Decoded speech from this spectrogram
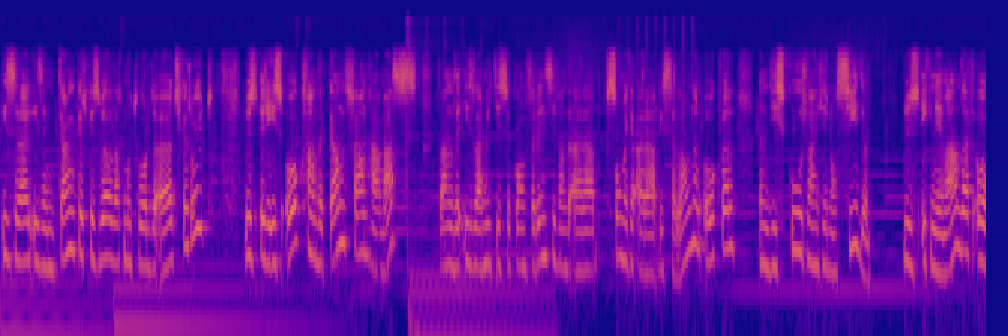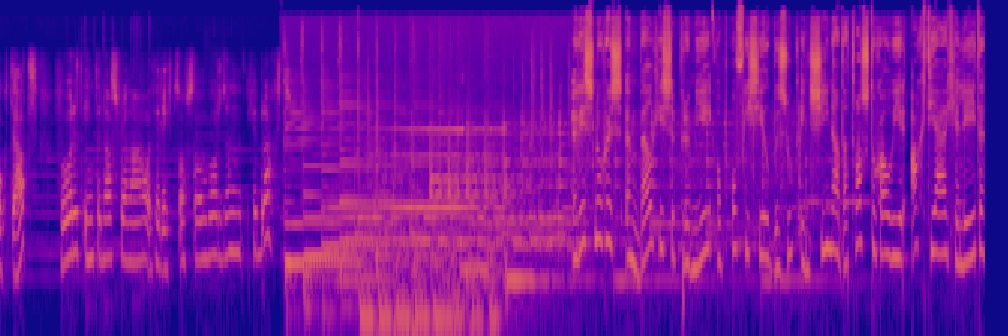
Israël is een kankergezwel dat moet worden uitgeroeid. Dus er is ook van de kant van Hamas, van de Islamitische conferentie van de Arab sommige Arabische landen, ook wel een discours van genocide. Dus ik neem aan dat ook dat voor het internationaal gerechtshof zal worden gebracht. Er is nog eens een Belgische premier op officieel bezoek in China. Dat was toch alweer acht jaar geleden.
